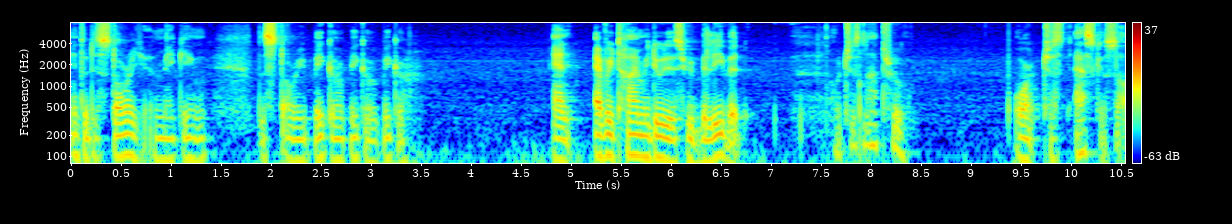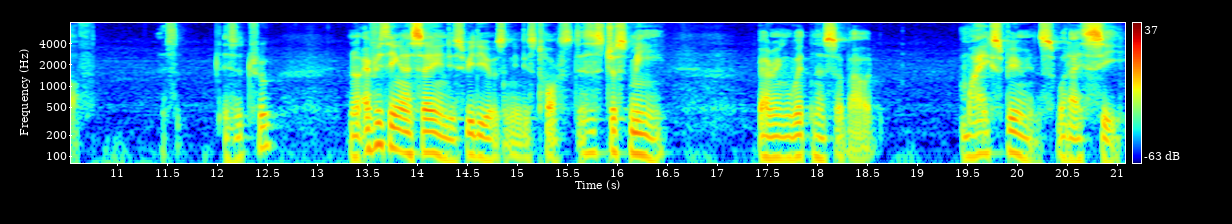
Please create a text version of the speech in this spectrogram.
into the story and making the story bigger, bigger, bigger. And every time we do this, we believe it, which is not true. Or just ask yourself, is it, is it true? You know, everything I say in these videos and in these talks, this is just me bearing witness about my experience, what I see.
